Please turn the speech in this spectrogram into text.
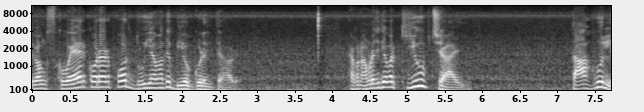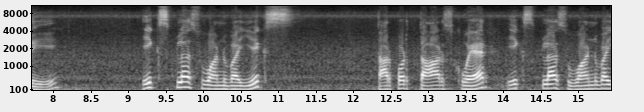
এবং স্কোয়ার করার পর দুই আমাকে বিয়োগ করে দিতে হবে। এখন আমরা যদি আবার কিউব চাই, তাহলে x plus one by x তারপর তার square x plus one by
